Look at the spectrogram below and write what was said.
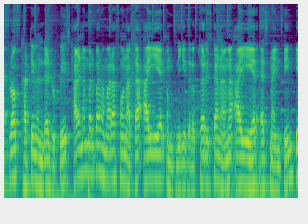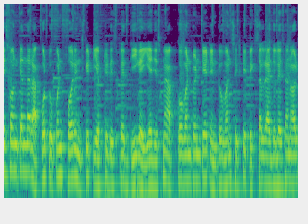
approx thirteen hundred rupees third number पर हमारा फ़ोन आता है आई एयर कंपनी की तरफ़ से और इसका नाम है आई एयर एस नाइनटीन इस फ़ोन के अंदर आपको टू पॉइंट फोर इंच की टीएफटी डिस्प्ले दी गई है, जिसमें आपको one twenty eight into one pixel resolution और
